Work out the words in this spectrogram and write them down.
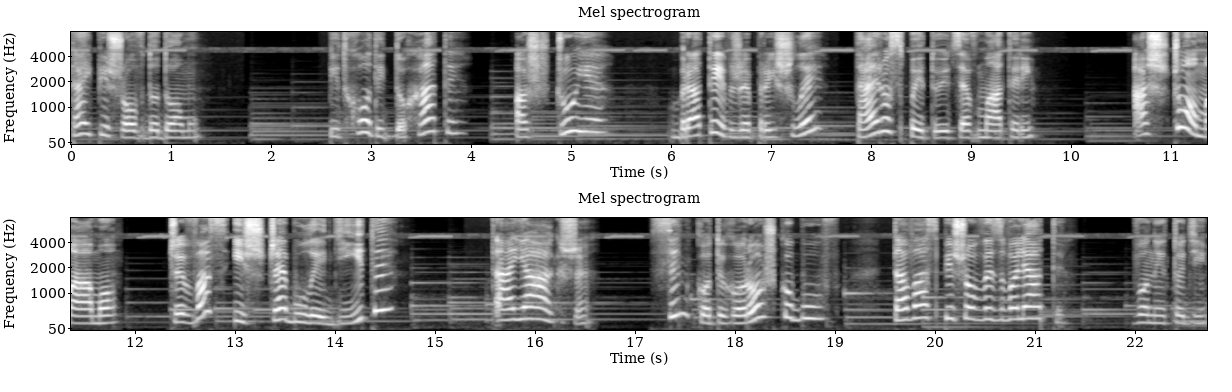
та й пішов додому. Підходить до хати, аж чує, брати вже прийшли та й розпитуються в матері. А що, мамо? Чи в вас іще були діти? Та як же? Син Котигорошко був, та вас пішов визволяти. Вони тоді.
